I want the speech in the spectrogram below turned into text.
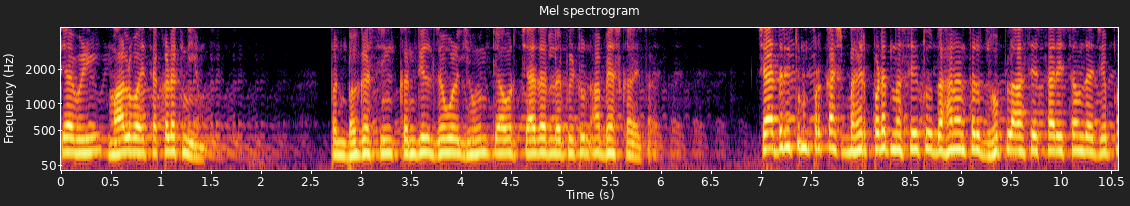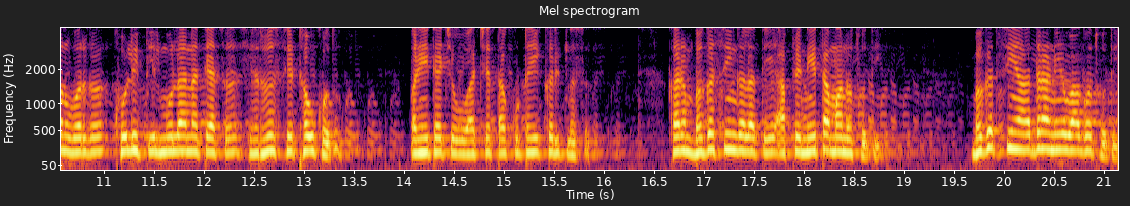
त्यावेळी मालवायचा कडक नियम. पण भगतसिंग कंदील जवळ घेऊन त्यावर चादर लपेटून अभ्यास करायचा. चादरीतून प्रकाश बाहेर पडत नसे तो दहा नंतर झोपला असे सारे समजायचे पण वर्ग खोलीतील मुलांना त्याचं हे रहस्य ठाऊक होतं. पण हे त्याची वाच्यता कुठेही करीत नसत. कारण भगतसिंगला ते आपले नेता मानत होते. भगतसिंह आदराने वागत होते.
